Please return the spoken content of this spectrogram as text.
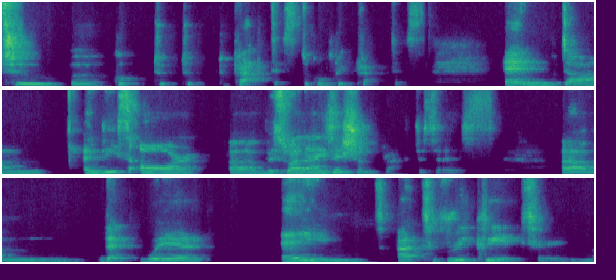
to uh, to, to, to, practice, to concrete practice, and um, and these are uh, visualization practices um, that were aimed at recreating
